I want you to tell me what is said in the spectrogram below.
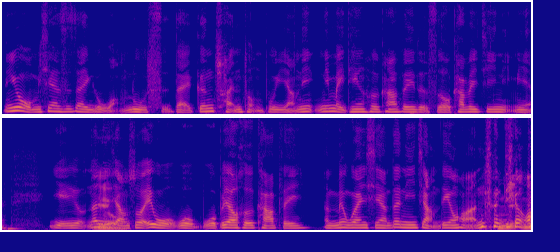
因为我们现在是在。一个网络时代跟传统不一样，你你每天喝咖啡的时候，咖啡机里面也有。那你讲说，哎、欸，我我我不要喝咖啡，啊，没有关系啊。但你讲电话，那电话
